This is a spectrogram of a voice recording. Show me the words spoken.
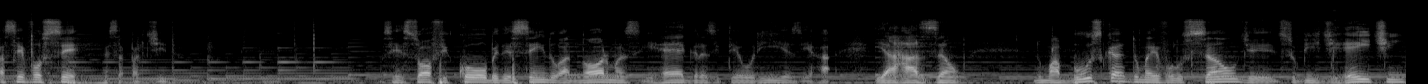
a ser você nessa partida. Você só ficou obedecendo a normas e regras e teorias e, e a razão numa busca de uma evolução, de, de subir de rating,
